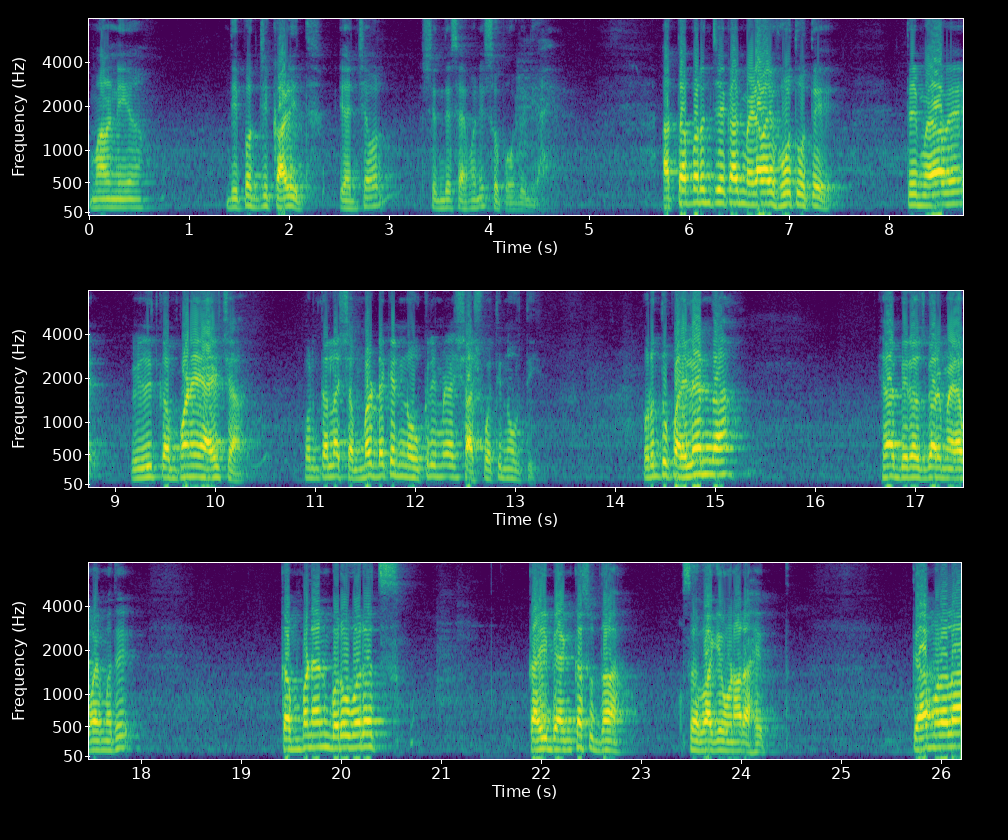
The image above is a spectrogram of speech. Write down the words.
माननीय दीपकजी काळीत यांच्यावर शिंदेसाहेबांनी सोपवलेली आहे. आत्तापर्यंत जे काही मेळावे होत होते ते मेळावे विविध कंपन्या यायच्या पण त्याला शंभर टक्के नोकरी मिळायची शाश्वती नव्हती. परंतु पहिल्यांदा ह्या बेरोजगार मेळाव्यामध्ये कंपन्यांबरोबरच काही बँकासुद्धा सहभागी होणार आहेत. त्यामुळेला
